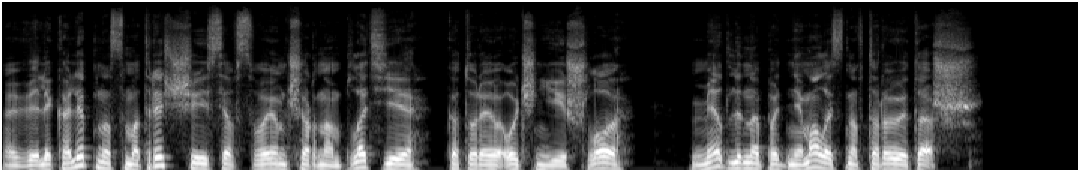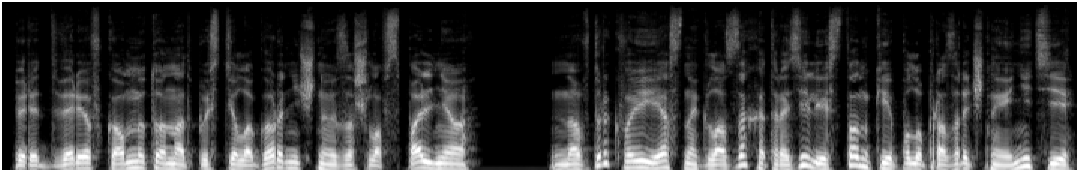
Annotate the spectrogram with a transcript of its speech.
великолепно смотрящаяся в своем черном платье, которое очень ей шло, медленно поднималась на второй этаж. Перед дверью в комнату она отпустила горничную и зашла в спальню, но вдруг в её ясных глазах отразились тонкие полупрозрачные нити,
